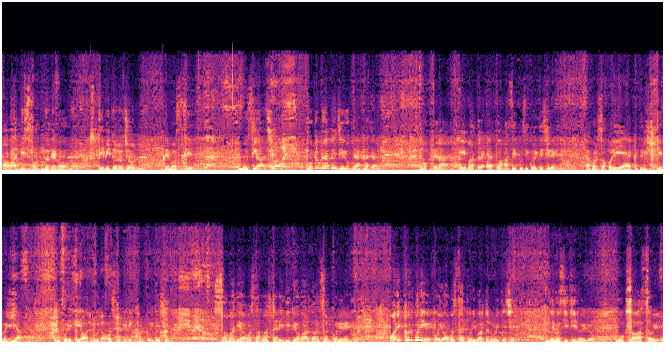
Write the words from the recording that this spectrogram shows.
আবার নিস্পন্দ দেহ তিমিত লোচন দেহ স্থির। বসিয়া আছে ফটোগ্রাফে যেরূপ দেখা যায়। ভক্তেরা এইমাত্র এত হাসি খুশি করিতেছিলেন, এখন সকলেই এক দৃষ্টি হইয়া ঠাকুরের সেই অদ্ভুত অবস্থা নিরীক্ষণ করিতেছে। সমাধি অবস্থা মাস্টার এই দ্বিতীয়বার দর্শন করিলেন। অনেকক্ষণ পরে ওই অবস্থার পরিবর্তন হইতেছে। দেহ শিথিল হইল, মুখ সহাস্য হইল।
